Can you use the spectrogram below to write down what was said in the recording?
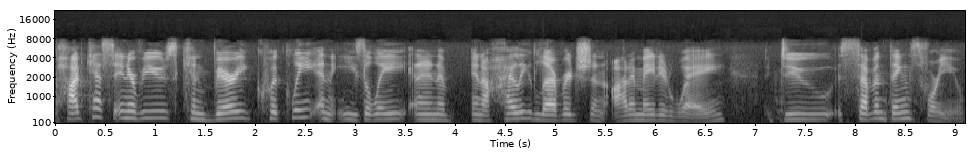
podcast interviews can very quickly and easily and in a, in a highly leveraged and automated way do seven things for you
